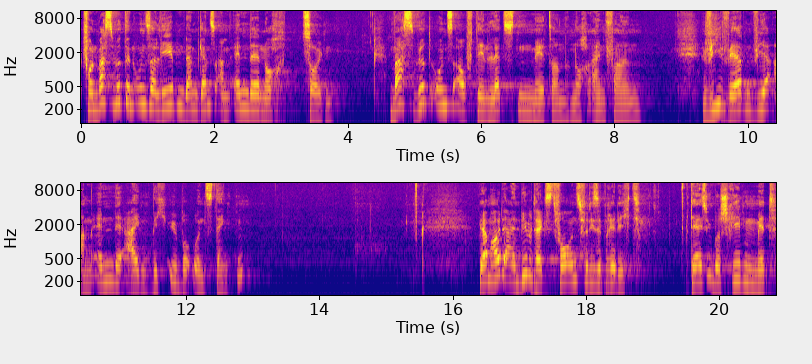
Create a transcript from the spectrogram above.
Von was wird denn unser Leben dann ganz am Ende noch zeugen? Was wird uns auf den letzten Metern noch einfallen? Wie werden wir am Ende eigentlich über uns denken? Wir haben heute einen Bibeltext vor uns für diese Predigt. Der ist überschrieben mit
